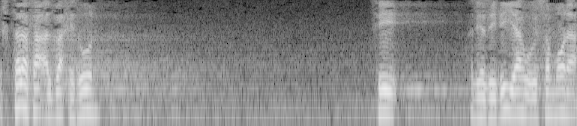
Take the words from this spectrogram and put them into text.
اختلف الباحثون في اليزيدية ويسمون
